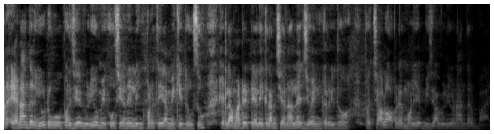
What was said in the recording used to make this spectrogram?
અને એના અંદર યુટ્યુબ ઉપર જે વીડિયો મૂકું છું, એની લિંક પણ ત્યાં મૂકી દઉં છું. એટલા માટે ટેલિગ્રામ ચેનલને જોઈન કરી દો. તો ચાલો, આપણે મળીએ બીજા વિડીયોના અંદર. બાય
